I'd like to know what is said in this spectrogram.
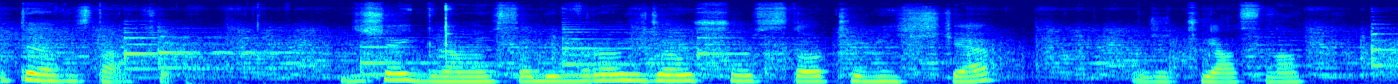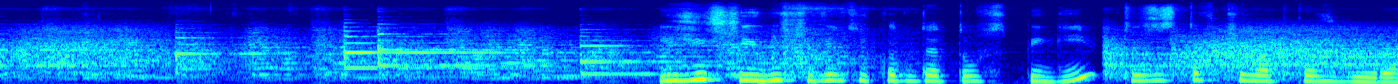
i tyle wystarczy. Dzisiaj gramy sobie w rozdział szósty oczywiście, rzecz jasna. Jeśli chcielibyście więcej kontentów z Pigi, to zostawcie łapkę w górę.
